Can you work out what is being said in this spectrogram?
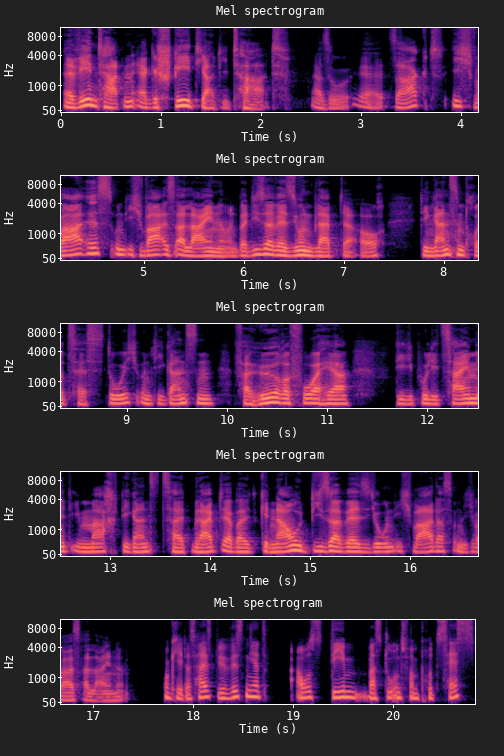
erwähnt hatten. Er gesteht ja die Tat. Also er sagt, ich war es und ich war es alleine. Und bei dieser Version bleibt er auch den ganzen Prozess durch und die ganzen Verhöre vorher die die Polizei mit ihm macht, die ganze Zeit bleibt er bei genau dieser Version, ich war das und ich war es alleine. Okay, das heißt, wir wissen jetzt aus dem, was du uns vom Prozess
